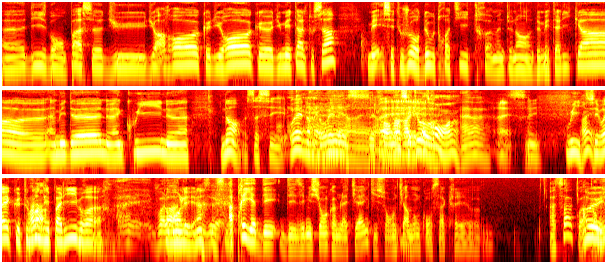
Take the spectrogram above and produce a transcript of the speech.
euh, disent bon, on passe du, du hard rock, du rock, euh, du métal, tout ça, mais c'est toujours deux ou trois titres euh, maintenant de Metallica, euh, un Maiden, un Queen. un- Non, ça c'est. Ouais, non, mais. Ouais, c'est le format radio. patrons, hein. Ah oui, Oui, Ouais. c'est vrai que tout le Voilà. monde n'est pas libre. Voilà. Comme on l'est, hein. Après, il y a des, des émissions comme la tienne qui sont entièrement consacrées euh, à ça. Quoi, Ah oui,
